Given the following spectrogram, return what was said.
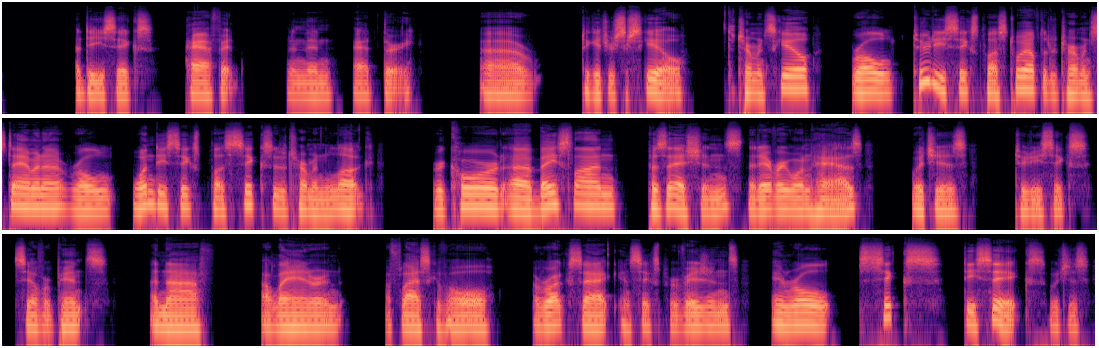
a d6, half it, and then add three uh, to get your skill. Determine skill. Roll 2d6 plus 12 to determine stamina. Roll 1d6 plus 6 to determine luck. Record uh, baseline possessions that everyone has, which is 2d6 silver pence, a knife, a lantern, a flask of oil, a rucksack, and six provisions, and roll 6d6, which is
